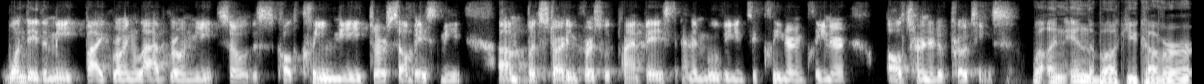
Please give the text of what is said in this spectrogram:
one day the meat by growing lab-grown meat. So this is called clean meat or cell-based meat. Um, but starting first with plant-based and then moving into cleaner and cleaner alternative proteins. Well, and in the book, you cover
